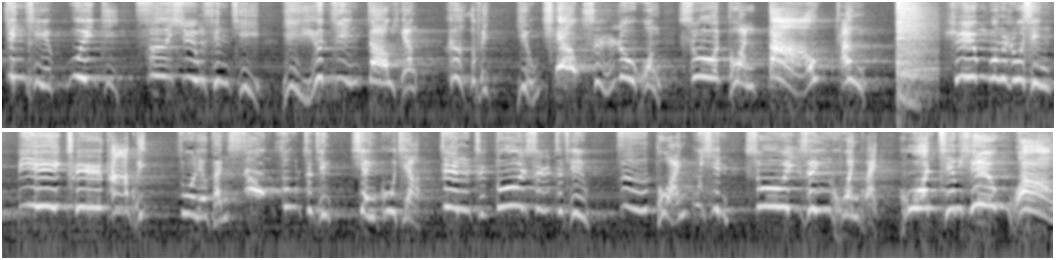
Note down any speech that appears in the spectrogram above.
今且为敌思兄心切，夜尽朝阳，合非又巧施柔黄，说断道成。雄王若心，必吃大亏，做了咱手足之情，现孤家政治多事之情，自断孤心，谁人欢快？还请宣皇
